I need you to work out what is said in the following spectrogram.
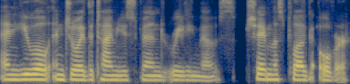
and you will enjoy the time you spend reading those. Shameless plug over.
